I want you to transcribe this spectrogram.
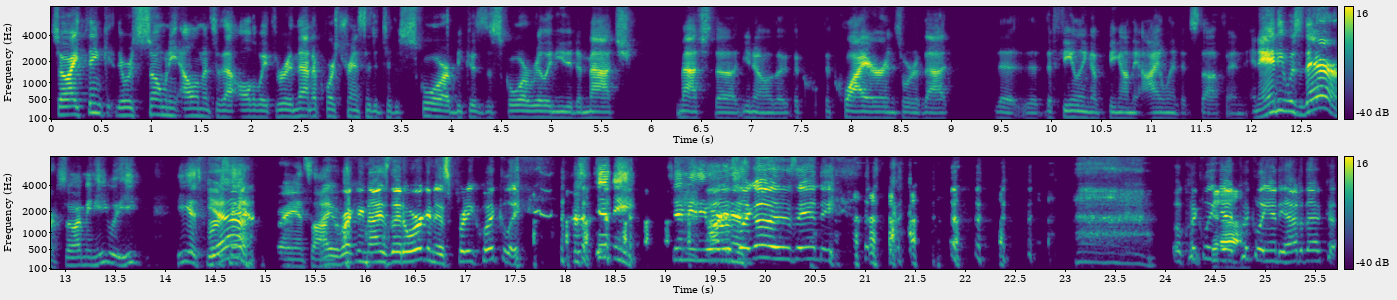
So I think there was so many elements of that all the way through, and that of course translated to the score because the score really needed to match match the you know the the, the choir and sort of that the, the the feeling of being on the island and stuff. And and Andy was there, so I mean he he he has firsthand experience on. I recognized that organist pretty quickly. There's Timmy, Timmy the I was organist. like, oh, there's Andy. Well, quickly, yeah. Yeah. quickly, Andy. How did that? co-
